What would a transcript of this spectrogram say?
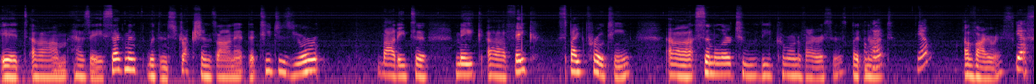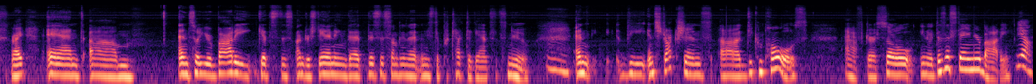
It um, has a segment with instructions on it that teaches your body to make uh, fake spike protein uh, similar to the coronaviruses, but Okay. not Yep. a virus Yes. right? And um, and so your body gets this understanding that this is something that it needs to protect against. It's new, and the instructions uh, decompose after. So you know it doesn't stay in your body. Yeah.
